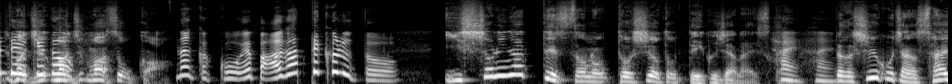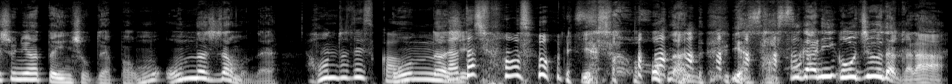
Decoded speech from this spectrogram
れてるけど、ま まあまあそうか。なんかこうやっぱ上がってくると一緒になってその年を取っていくじゃないですか、はいはい。だからしゅうこちゃん最初に会った印象とやっぱおも同じだもんね。本当ですか？同じ。私もそうです。いやそうなんだ。いやさすがに50だから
